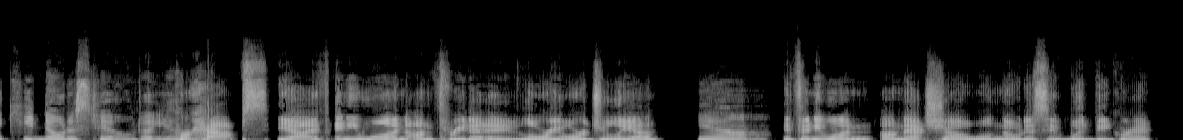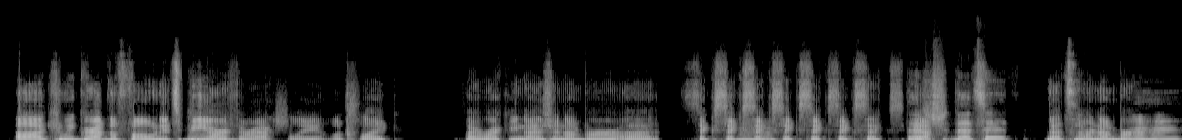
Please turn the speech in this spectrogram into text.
think he'd notice too, don't you? Perhaps, yeah. If anyone on three to uh, Lori or Julia, yeah. if anyone on that show will notice, it would be Grant. Uh, can we grab the phone? It's Bea Arthur. Actually, it looks like if I recognize her number, uh, six six six six six six six. Yeah, That's, that's it. that's her number.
